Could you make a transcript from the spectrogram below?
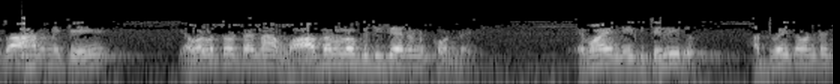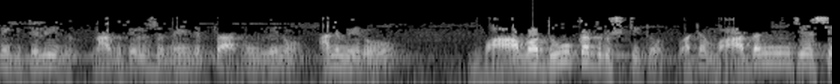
ఉదాహరణకి ఎవరితోటైనా వాదనలోకి దిగారనుకోండి ఏమో నీకు తెలియదు అద్వైతం అంటే నీకు తెలియదు నాకు తెలుసు నేను చెప్తా నువ్వు విను అని మీరు వావదూక దృష్టితో అంటే వాదం చేసి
